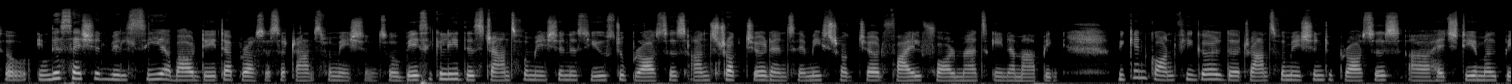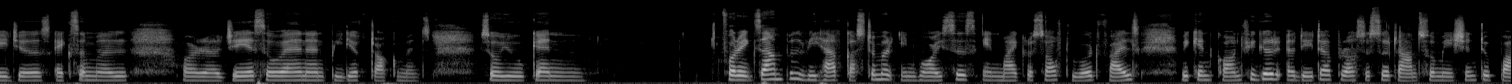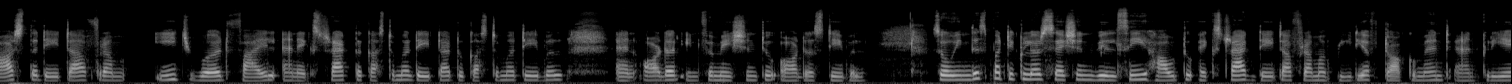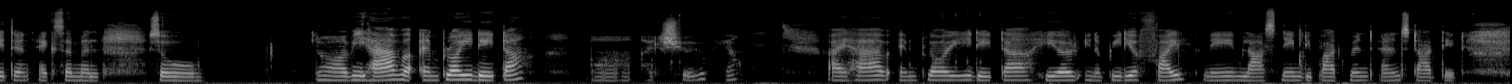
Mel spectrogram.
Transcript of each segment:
So in this session we'll see about data processor transformation. So basically this transformation is used to process unstructured and semi-structured file formats in a mapping. We can configure the transformation to process uh, HTML pages, XML or uh, JSON and PDF documents. So you can for example, we have customer invoices in Microsoft Word files. We can configure a data processor transformation to parse the data from each Word file and extract the customer data to customer table and order information to orders table. So in this particular session, we'll see how to extract data from a PDF document and create an XML. So uh, we have employee data uh, I'll show you yeah. I have employee data here in a PDF file name last name department and start date.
